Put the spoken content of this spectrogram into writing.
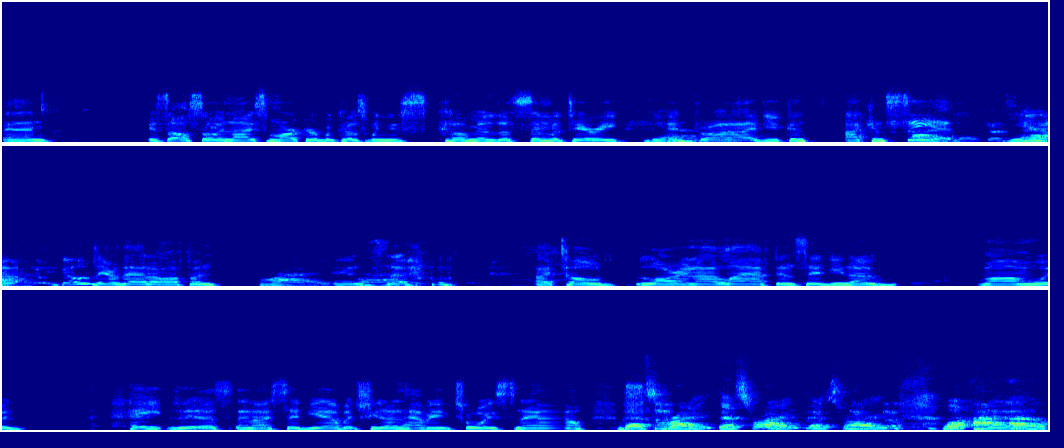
and it's also a nice marker because when you come in the cemetery yeah. and drive, you can I can see it. Because, yeah. You know, I don't go there that often. Right. And right. so I told Laura and I laughed and said, you know, mom would hate this. And I said, yeah, but she doesn't have any choice now. That's right. That's right. That's right. Well, I, uh,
